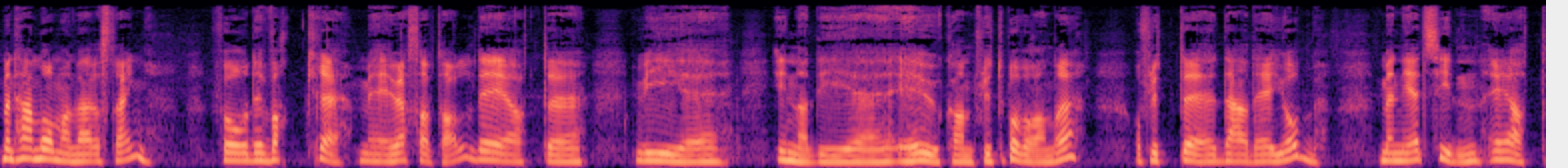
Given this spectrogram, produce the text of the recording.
Men her må man være streng. For det vakre med EØS-avtalen det er at eh, vi eh, innad i EU kan flytte på hverandre, og flytte der det er jobb. Men nedsiden er at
